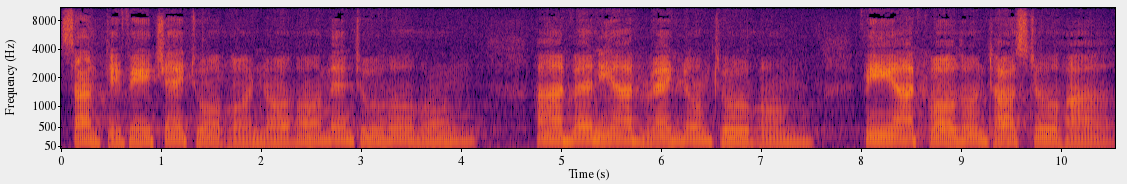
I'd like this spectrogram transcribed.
sanctificetur nomen tuum, adveniat regnum tuum, fiat voluntas tua,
